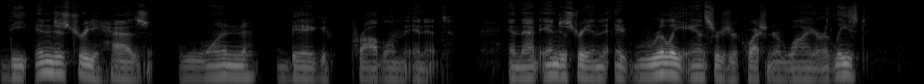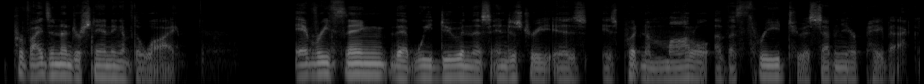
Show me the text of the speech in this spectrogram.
the industry has one big problem in it. And that industry, and it really answers your question of why, or at least provides an understanding of the why. Everything that we do in this industry is is put in a model of a three to a seven year payback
